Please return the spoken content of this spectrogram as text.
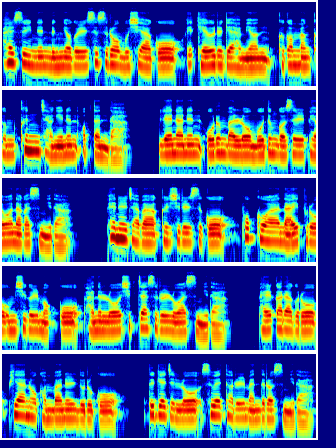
할 수 있는 능력을 스스로 무시하고 게으르게 하면 그것만큼 큰 장애는 없단다. 레나는 오른발로 모든 것을 배워나갔습니다. 펜을 잡아 글씨를 쓰고 포크와 나이프로 음식을 먹고 바늘로 십자수를 놓았습니다. 발가락으로 피아노 건반을 누르고 뜨개질로 스웨터를 만들었습니다.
